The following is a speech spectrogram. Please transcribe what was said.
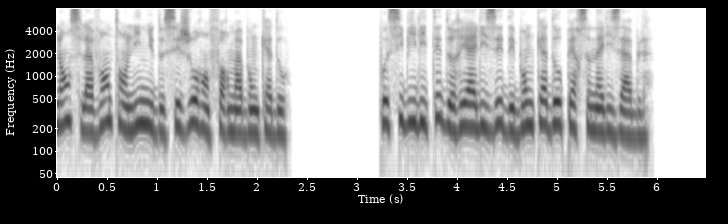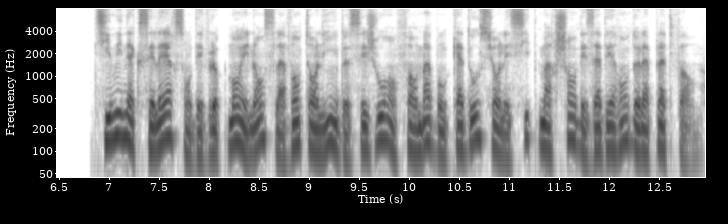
lance la vente en ligne de séjours en format bon cadeau. Possibilité de réaliser des bons cadeaux personnalisables. Tiwin accélère son développement et lance la vente en ligne de séjours en format bon cadeau sur les sites marchands des adhérents de la plateforme.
